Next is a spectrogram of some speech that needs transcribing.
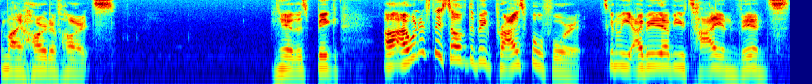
In my heart of hearts. Yeah, this big. Uh, I wonder if they still have the big prize pool for it. It's gonna be IBW Ty and Vince.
